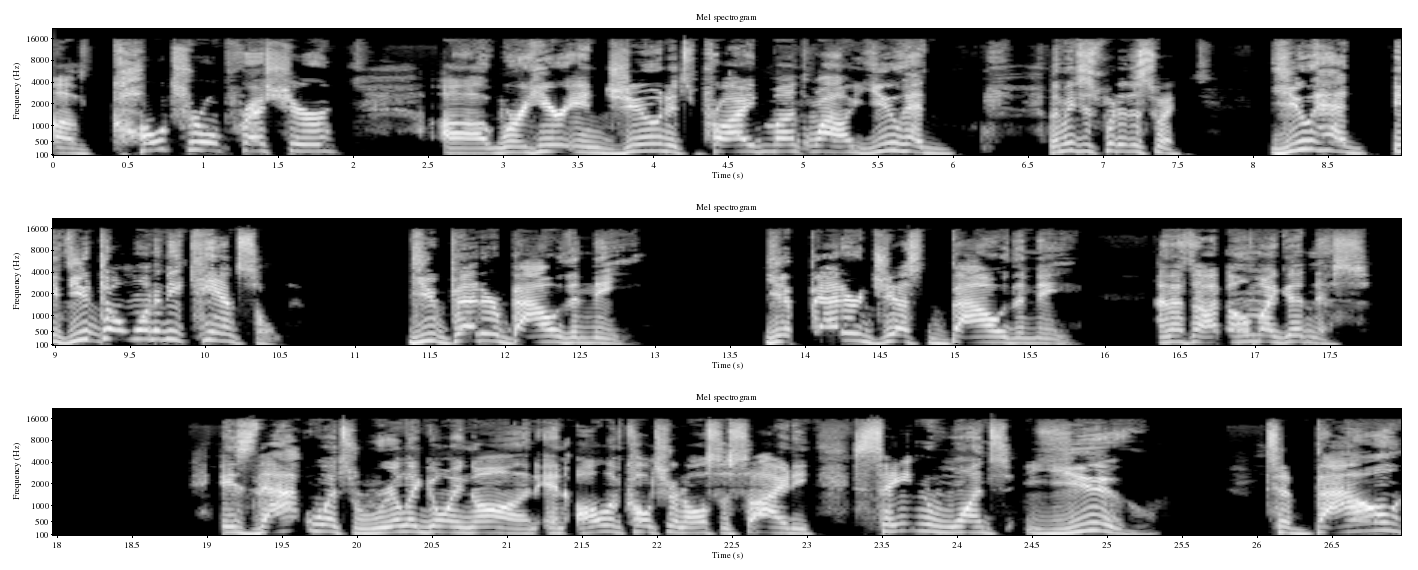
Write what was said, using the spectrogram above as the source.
of cultural pressure, uh, we're here in June. It's Pride Month. Wow, you had, let me just put it this way. You had, if you don't want to be canceled, you better bow the knee. You better just bow the knee. And I thought, oh my goodness. Is that what's really going on in all of culture and all society? Satan wants you to bow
